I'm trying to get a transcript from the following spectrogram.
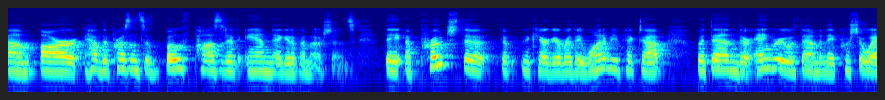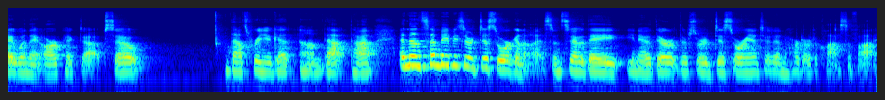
um, are have the presence of both positive and negative emotions. They approach the, the, the caregiver, they want to be picked up, but then they're angry with them and they push away when they are picked up. So that's where you get um, that, that. And then some babies are disorganized, and so they, you know, they're they're sort of disoriented and harder to classify.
